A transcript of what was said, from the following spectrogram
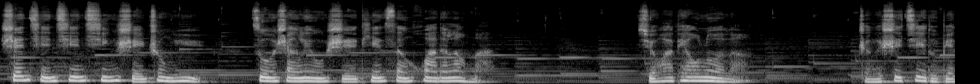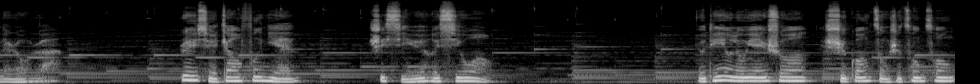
山前千顷水种玉，坐上六十天散花的浪漫。雪花飘落了，整个世界都变得柔软。瑞雪兆丰年，是喜悦和希望。有听友留言说：“时光总是匆匆，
